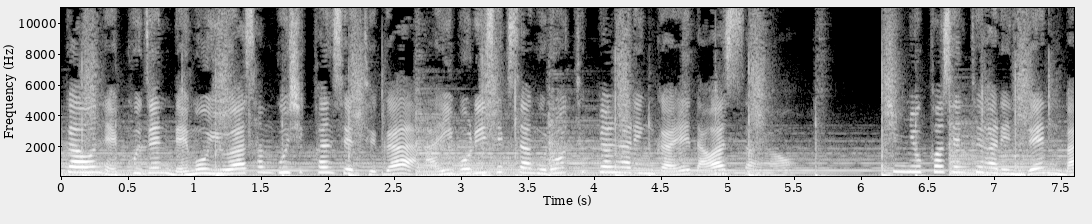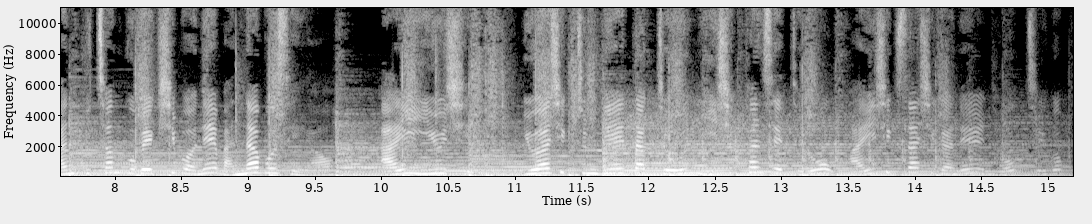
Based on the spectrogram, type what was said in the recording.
타까운 에코젠 네모유와 3구 식판 세트가 아이보리 색상으로 특별 할인가에 나왔어요. 16% 할인된 19,910원에 만나보세요. 아이 이유식, 유아식 준비에 딱 좋은 이 식판 세트로 아이 식사 시간을 더욱 즐겁게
